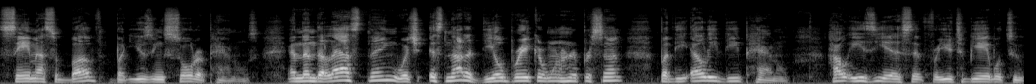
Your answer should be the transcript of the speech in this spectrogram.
same as above, but using solar panels. And then the last thing, which is not a deal breaker 100%, but the LED panel. How easy is it for you to be able to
